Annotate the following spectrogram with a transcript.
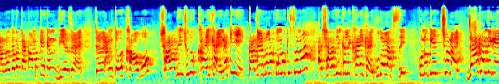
গাদার গাদা টাকা আমাকে এখানে দিয়ে যায়? যে আমি তোকে খাওয়াবো। সারাদিন শুধু খাই খাই নাকি? কাজের বেলা কোনো কিছু না আর সারাদিন খালি খাই খাই ক্ষুধা লাগছে। কোনো কিচ্ছু নাই। যা এখান থেকে।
